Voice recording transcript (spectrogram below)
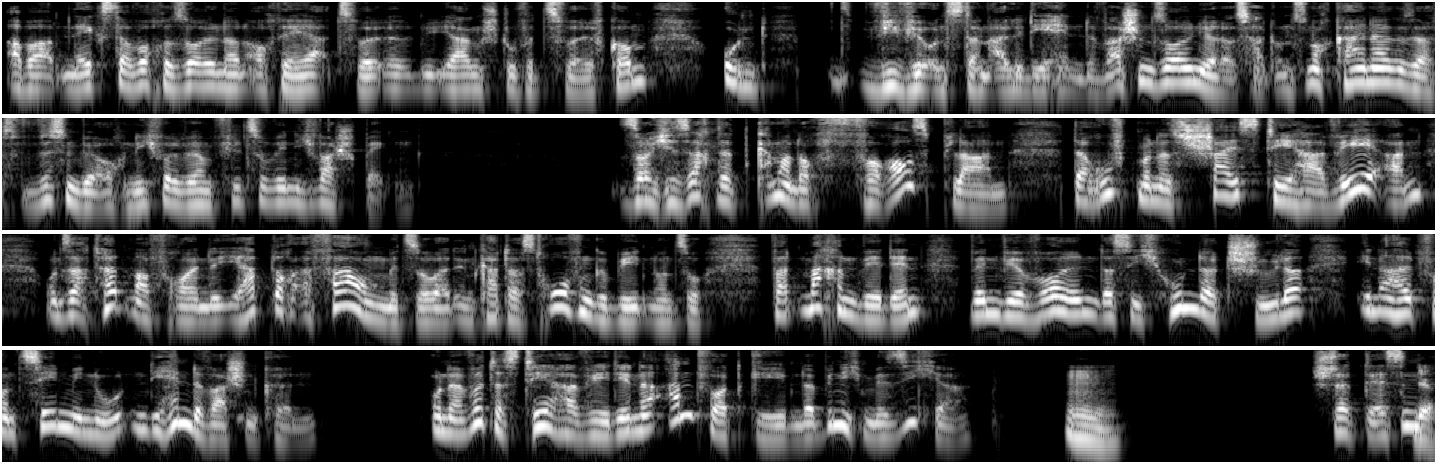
aber ab nächster Woche sollen dann auch der Jahr, 12, Jahrgangsstufe 12 kommen und wie wir uns dann alle die Hände waschen sollen, ja, das hat uns noch keiner gesagt, das wissen wir auch nicht, weil wir haben viel zu wenig Waschbecken. Solche Sachen, das kann man doch vorausplanen. Da ruft man das scheiß THW an und sagt, hört mal Freunde, ihr habt doch Erfahrung mit sowas in Katastrophengebieten und so. Was machen wir denn, wenn wir wollen, dass sich 100 Schüler innerhalb von 10 Minuten die Hände waschen können? Und dann wird das THW dir eine Antwort geben, da bin ich mir sicher. Hm. Stattdessen, Ja.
